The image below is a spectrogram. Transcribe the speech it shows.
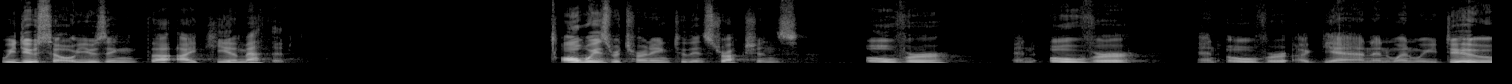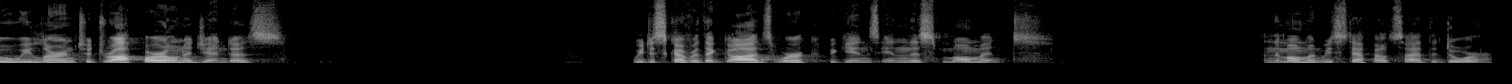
we do so using the IKEA method. Always returning to the instructions over and over and over again. And when we do, we learn to drop our own agendas we discover that God's work begins in this moment. And the moment we step outside the door,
